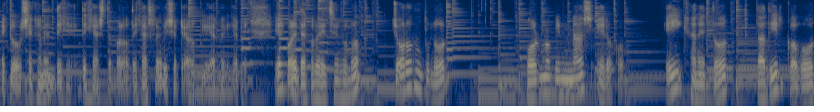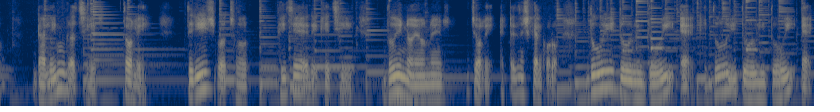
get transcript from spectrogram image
একটু সেখানে দেখে দেখে আসতে পারো। দেখে আসলে বিষয়টি আরও ক্লিয়ার হয়ে যাবে। এরপরে দেখো রয়েছে হলো, চরণগুলোর বর্ণবিন্যাস এরকম। এইখানে তোর দাদির কবর ডালিম গাছের তলে। তিরিশ বছর ভিজে রেখেছি দুই নয়নের জলে একটা জিনিস খেয়াল করো। দুই দুই দুই, এক। দুই দুই দুই, এক।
